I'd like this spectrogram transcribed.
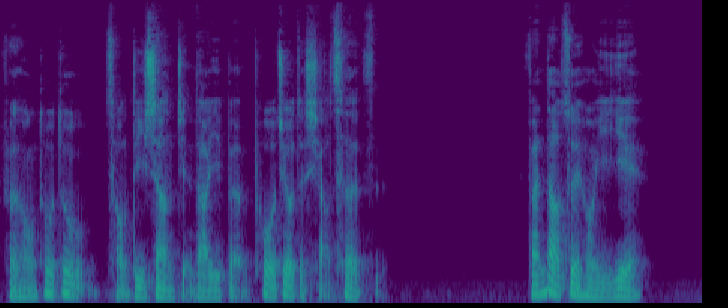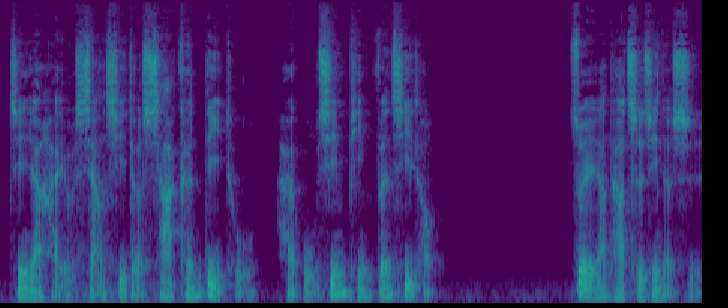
粉红兔兔从地上捡到一本破旧的小册子，翻到最后一页，竟然还有详细的沙坑地图和五星评分系统。最让他吃惊的是，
